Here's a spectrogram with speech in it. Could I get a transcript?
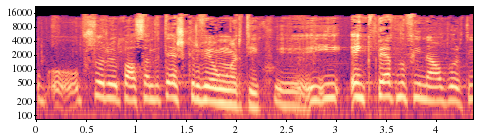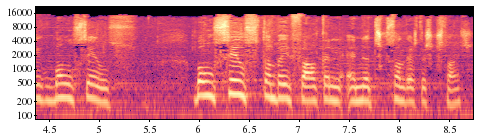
O, o professor Paulo Santos até escreveu um artigo e, e- em que pede no final do artigo bom senso. Bom senso também falta na discussão destas questões?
